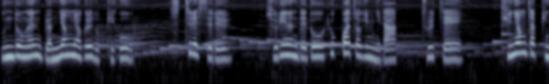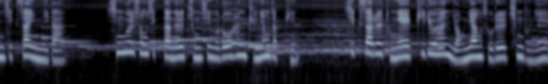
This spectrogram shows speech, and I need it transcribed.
운동은 면역력을 높이고 스트레스를 줄이는데도 효과적입니다. 둘째, 균형 잡힌 식사입니다. 식물성 식단을 중심으로 한 균형 잡힌 식사를 통해 필요한 영양소를 충분히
